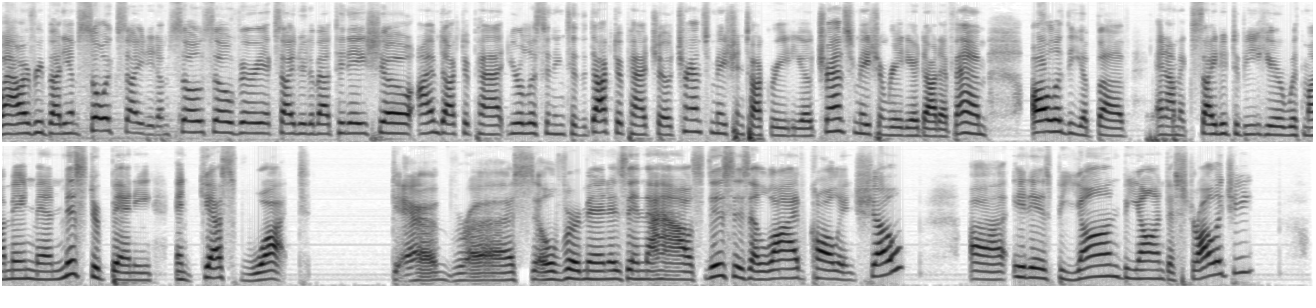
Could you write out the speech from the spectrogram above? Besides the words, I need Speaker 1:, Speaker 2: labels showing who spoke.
Speaker 1: Wow, everybody, I'm so excited. I'm so, so very excited about today's show. I'm Dr. Pat. You're listening to the Dr. Pat Show, Transformation Talk Radio, transformationradio.fm, all of the above. And I'm excited to be here with my main man, Mr. Benny. And guess what? Debra Silverman is in the house. This is a live call in show. Uh, it is beyond, beyond astrology.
